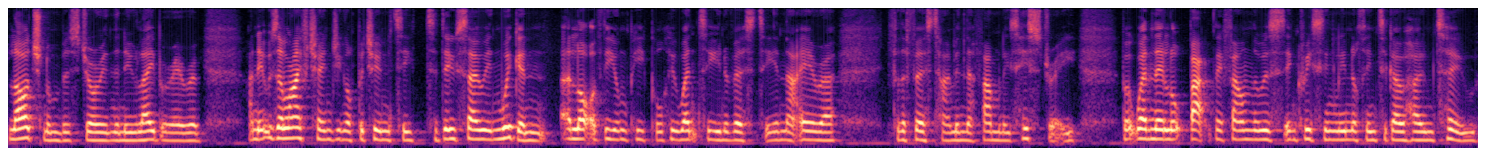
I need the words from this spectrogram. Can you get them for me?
large numbers during the new Labour era. And it was a life changing opportunity to do so in Wigan. A lot of the young people who went to university in that era for the first time in their family's history but when they look back, they found there was increasingly nothing to go home to.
